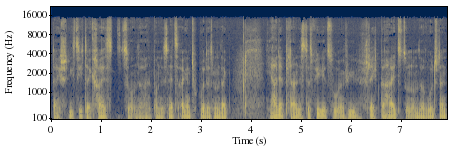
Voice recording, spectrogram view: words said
da schließt sich der Kreis zu unserer Bundesnetzagentur, dass man sagt, ja, der Plan ist, dass wir jetzt so irgendwie schlecht beheizt und unser Wohlstand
